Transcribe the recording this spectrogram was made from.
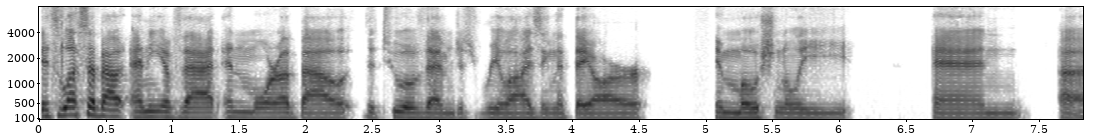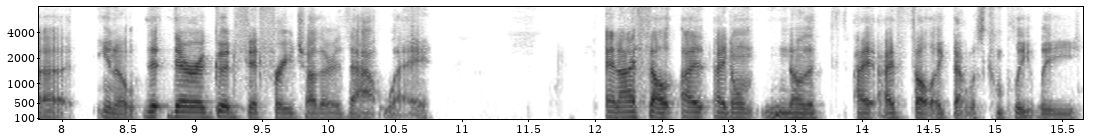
it's less about any of that and more about the two of them just realizing that they are emotionally and uh you know that they're a good fit for each other that way and i felt i i don't know that i i felt like that was completely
